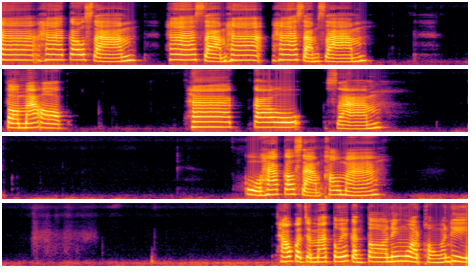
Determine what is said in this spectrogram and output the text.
ห้าห้าเก้าสามห้าสามห้าห้าสามสามต่อมาออกห้าเก้าสามกูห้าเก้าสามเข้ามาเขาก็จะมาตัวกันต่อในงวดของวันที่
